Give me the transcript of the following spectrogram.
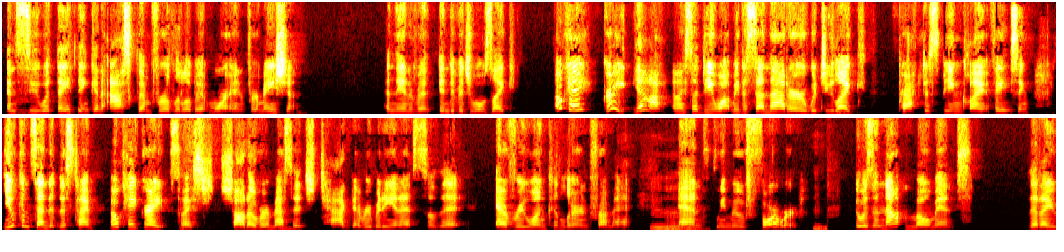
and see what they think and ask them for a little bit more information. And the individual was like, okay, great, yeah. And I said, do you want me to send that or would you like practice being client facing? You can send it this time. Okay, great. So I shot over a message, tagged everybody in it so that everyone could learn from it. Mm. And we moved forward. Mm. It was in that moment that I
